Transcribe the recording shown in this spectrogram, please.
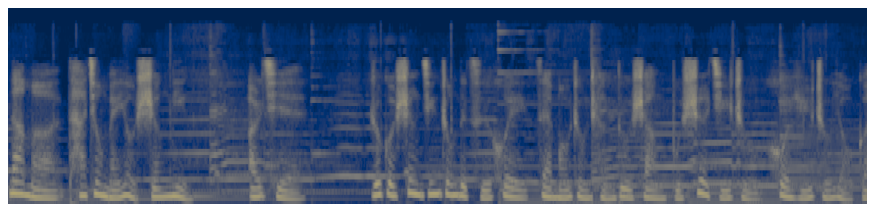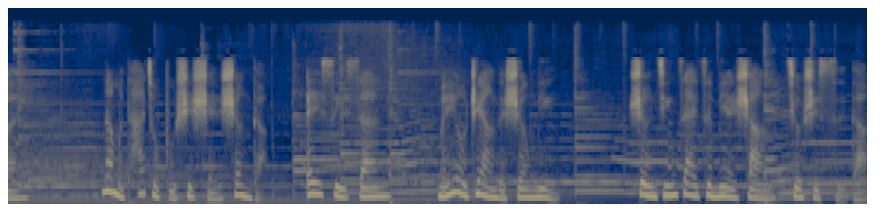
那么它就没有生命，而且。如果圣经中的词汇在某种程度上不涉及主或与主有关，那么它就不是神圣的。A.C. 三没有这样的生命，圣经在字面上就是死的，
